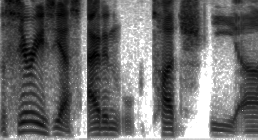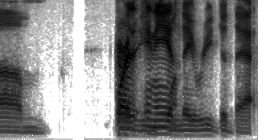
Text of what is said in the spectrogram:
The series, yes, I didn't touch the um Or Guardians any of- when they redid that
